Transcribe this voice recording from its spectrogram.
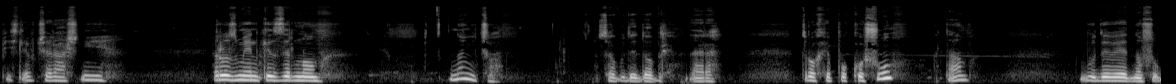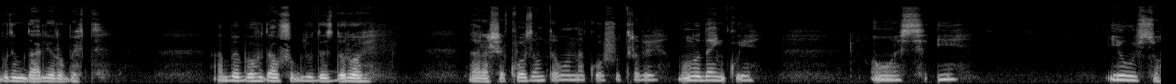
Після вчорашньої розминки з зерном. Ну нічого, все буде добре. Зараз трохи покошу, а там буде видно, що будемо далі робити. Аби Бог дав, щоб люди здорові. Зараз ще козам та вон на кошу трави молоденької. Ось і і усе.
